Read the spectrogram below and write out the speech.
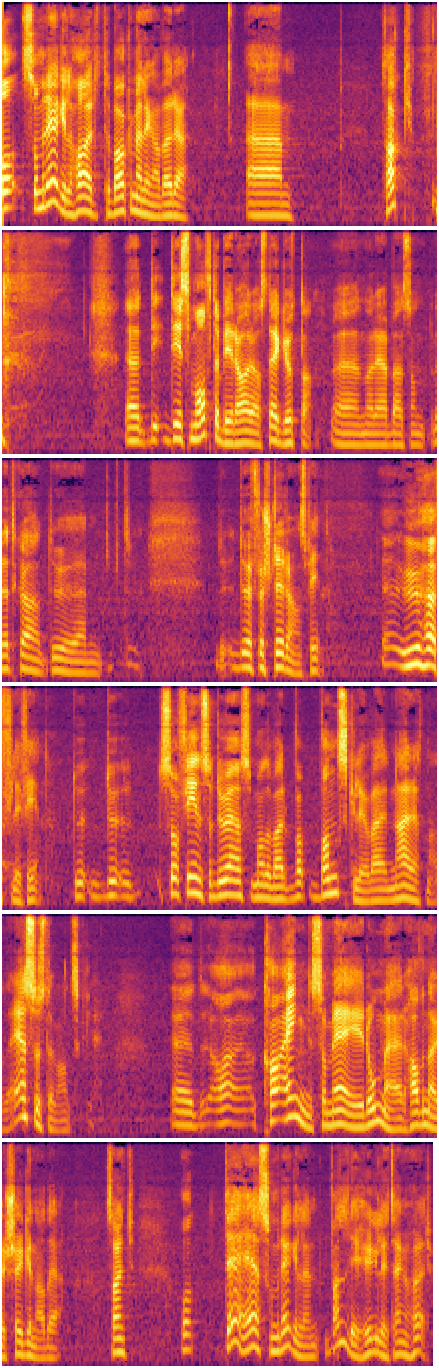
og som regel har tilbakemeldinga vært ehm, takk. Eh, de, de som ofte blir rarest, det er guttene. når jeg bare sånn Vet du hva, du, du, er forstyrrende fin. Uhøflig fin. Du, du, så fin som du er, så må det være vanskelig å være i nærheten av det. Jeg syns det er vanskelig. Eh, hva enn som er i rommet her, havner i skyggen av det. Sant? Og det er som regel en veldig hyggelig ting å høre.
